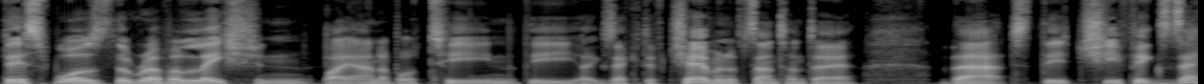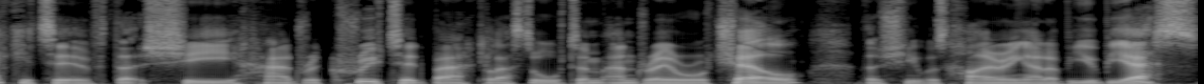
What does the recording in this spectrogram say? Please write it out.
This was the revelation by Ana Botín, the executive chairman of Santander, that the chief executive that she had recruited back last autumn, Andrea Orcel, that she was hiring out of UBS,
